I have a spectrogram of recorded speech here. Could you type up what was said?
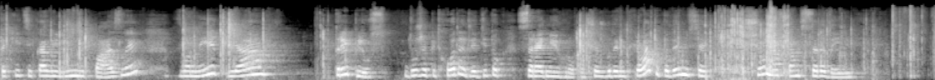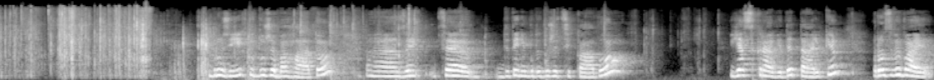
такі цікаві міні-пазли. Вони для 3 Дуже підходить для діток середньої групи. Що ж будемо відкривати, подивимося, що у нас там всередині. Друзі, їх тут дуже багато. Е, Це дитині буде дуже цікаво. Яскраві детальки. Розвиває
